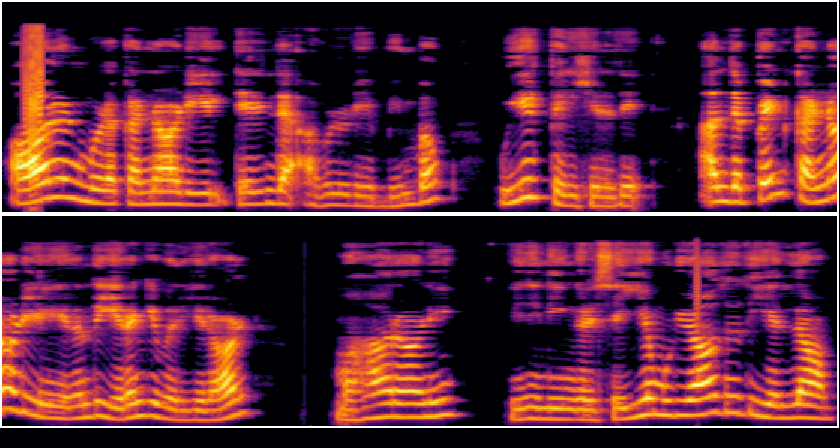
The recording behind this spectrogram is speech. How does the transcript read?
ஆரன் கண்ணாடியில் தெரிந்த அவளுடைய பிம்பம் உயிர் பெறுகிறது. அந்த பெண் கண்ணாடியில் இருந்து இறங்கி வருகிறாள். மகாராணி இது நீங்கள் செய்ய முடியாதது எல்லாம்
